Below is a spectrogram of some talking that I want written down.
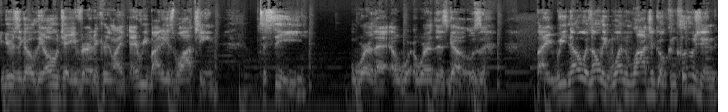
years ago, the OJ verdict, and like everybody is watching to see where that where this goes. Like we know it's only one logical conclusion,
